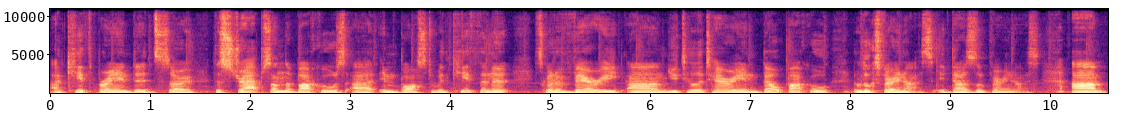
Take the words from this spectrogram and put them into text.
are Kith branded, so the straps on the buckles are embossed with Kith in it. It's got a very um, utilitarian belt buckle. It looks very nice. It does look very nice. Um,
